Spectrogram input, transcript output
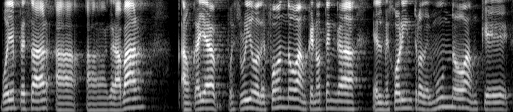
voy a empezar a, grabar, aunque haya pues ruido de fondo, aunque no tenga el mejor intro del mundo, aunque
